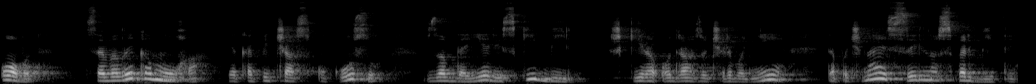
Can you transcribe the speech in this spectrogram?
Овод це велика муха, яка під час укусу завдає різкий біль. Шкіра одразу червоніє та починає сильно свербіти.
